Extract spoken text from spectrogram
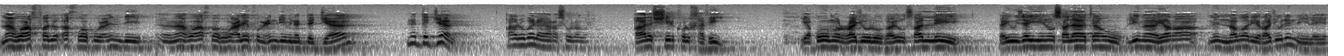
ما هو أخوف عندي ما هو أخوف عليكم عندي من الدجال؟ من الدجال. قالوا بلى يا رسول الله. قال الشرك الخفي. يقوم الرجل فيصلي فيزين صلاته لما يرى من نظر رجل إليه.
